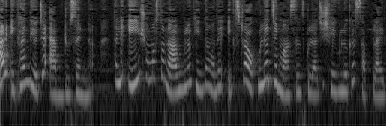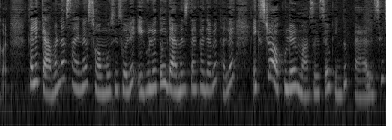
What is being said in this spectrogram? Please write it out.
আর এখান দিয়ে হচ্ছে অ্যাবডুসেন নার্ভ তাহলে এই সমস্ত নার্ভগুলো কিন্তু আমাদের এক্সট্রা অকুলার যে মাসেলসগুলো আছে সেগুলোকে সাপ্লাই করে। তাহলে ক্যাভার্নাস সাইনাস থ্রম্বোসিস হলে এগুলোতেও ড্যামেজ দেখা যাবে, তাহলে এক্সট্রা অকুলার মাসেলসেও কিন্তু প্যারালিসিস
